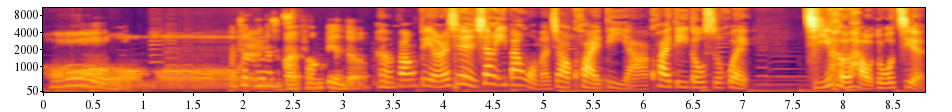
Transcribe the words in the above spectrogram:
哦哦，那这样真的是蛮方便的，很方便。而且像一般我们叫快递啊，快递都是会集合好多件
